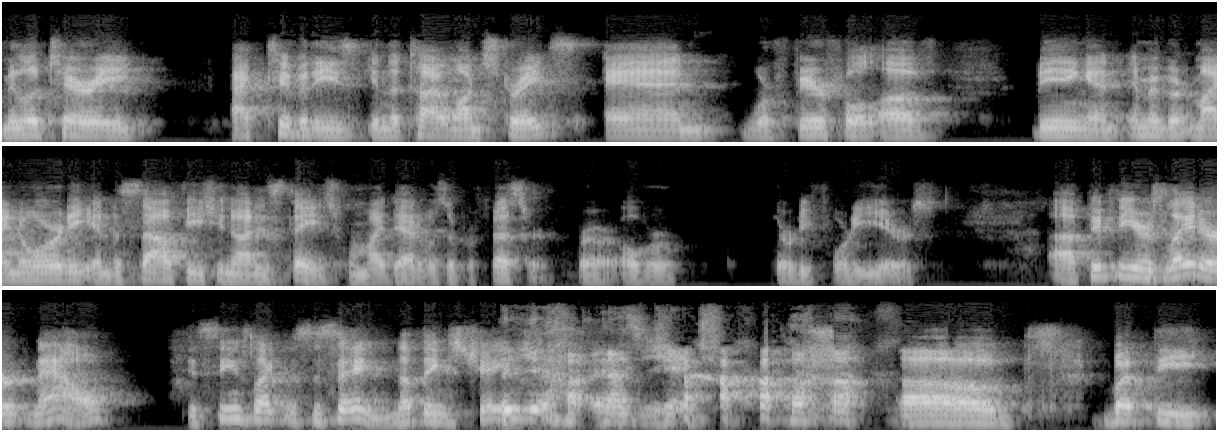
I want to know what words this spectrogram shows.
military activities in the Taiwan Straits and were fearful of being an immigrant minority in the Southeast United States, where my dad was a professor for over 30, 40 years. Uh, 50 years later, now, it seems like it's the same. Nothing's changed. Yeah, it hasn't changed. um, but the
